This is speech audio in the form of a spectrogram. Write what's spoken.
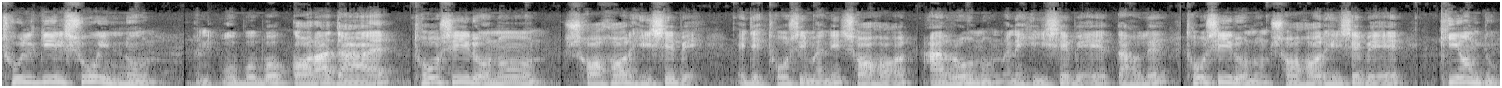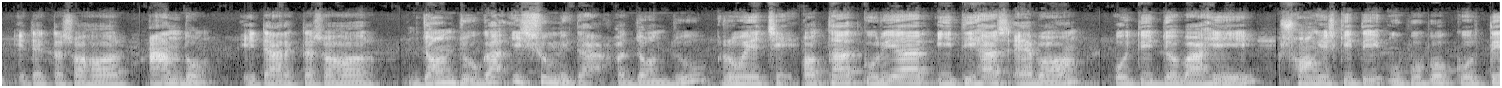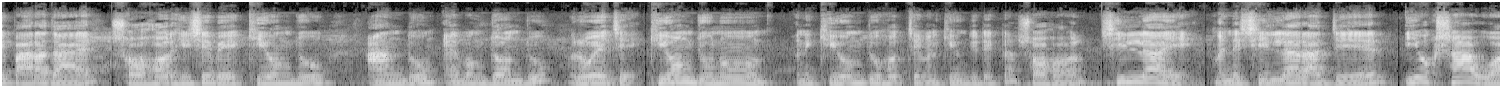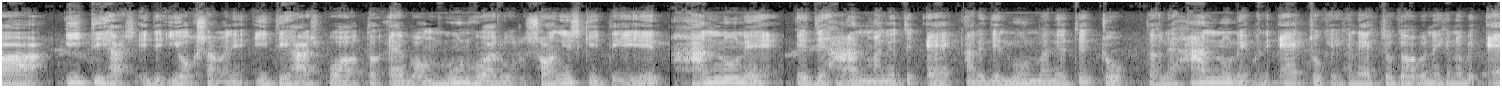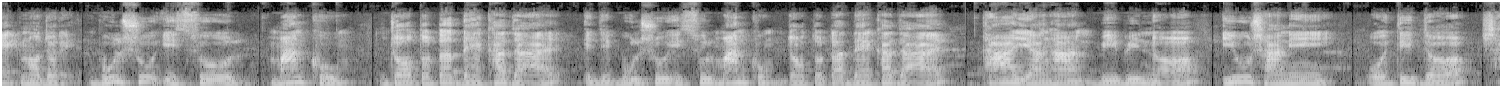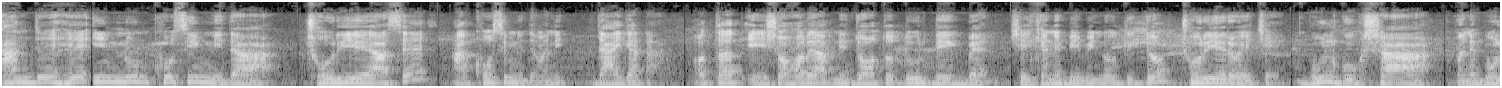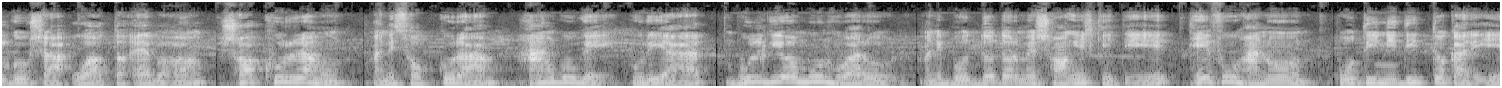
ছুলগিল সু ইন্নুন মানে উপভোগ করা যায় থসির অনুন শহর হিসেবে। এই যে থসি মানে শহর আর রনুন মানে হিসেবে, তাহলে থসি রনুন শহর হিসেবে খিয়ংজু এটা একটা শহর। আন্দং, এটা আর একটা শহর। জনজুগা ইসুমনিদা বা জনজু রয়েছে। অর্থাৎ কোরিয়ার ইতিহাস এবং ঐতিহ্যবাহী সংস্কৃতি উপভোগ করতে পারা যায়। শহর হিসেবে খিয়ংজু আন্দুং এবং জঞ্জু রয়েছে। খিয়ংজু নুন মানে খিয়ংজু হচ্ছে মানে খিয়ংজুটা একটা শহর। শিল্লায় মানে শিল্লা রাজ্যের ইয়কসা ওয়া ইতিহাস, এই যে ইয়কসা মানে ইতিহাস, ওয়াত এবং মুন হুয়ারুল সংস্কৃতির হান্নুনে, এই যে হান মানে হচ্ছে এক, আর এই যে নুন মানে হচ্ছে চোখ, তাহলে হান নুনে মানে এক চোখে, এখানে এক চোখে হবে না, এখানে হবে এক নজরে। বুলসু ইসুল মানখুম, যতটা দেখা যায়, এই যে বুলসু ইসুল মানখুম, যতটা দেখা যায় থা ইয়াংহান বিভিন্ন ইউসানি ঐতিহ্য। সানজে হে ইন্নুন খসিম নিদা। ছড়িয়ে আছে আর খসিম নিদা মানে জায়গাটা। অর্থাৎ এই শহরে আপনি যত দূর দেখবেন সেখানে বিভিন্ন ঐতিহ্য ছড়িয়ে রয়েছে। বুলগুকসা মানে বুলগুকসা, ওয়াত এবং সখুরামুন মানে সকুরাম হাঙ্গুগে, কোরিয়ার, বুলগীয় মুন হুয়ারুল। মানে বৌদ্ধ ধর্মের সংস্কৃতি থেফু হানুন প্রতিনিধিত্বকারী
